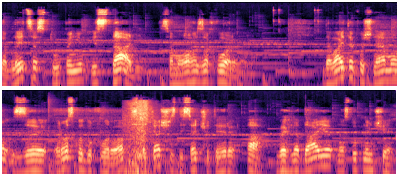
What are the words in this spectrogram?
таблиця ступенів і стадій самого захворювання. Давайте почнемо з розкладу хвороб. Стаття 64а виглядає наступним чином.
